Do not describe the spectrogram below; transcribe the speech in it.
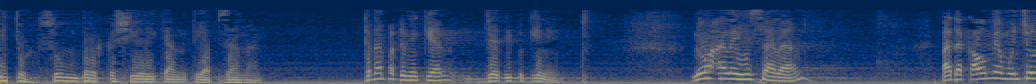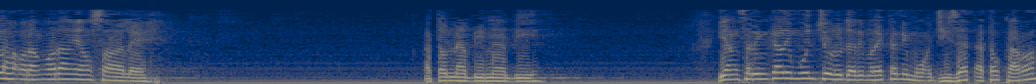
itu sumber kesyirikan tiap zaman. Kenapa demikian? Jadi begini. Nuh alaihi salam pada kaumnya muncullah orang-orang yang saleh. Atau nabi-nabi. Yang sering kali muncul dari mereka ini mukjizat atau karoh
